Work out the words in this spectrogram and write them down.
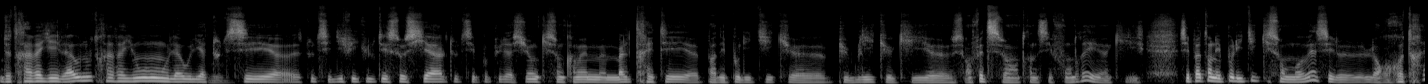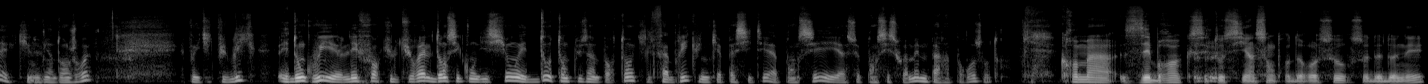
de travailler là où nous travaillons, là où il y a toutes mmh. ces, euh, toutes ces difficultés sociales, toutes ces populations qui sont quand même maltraitées euh, par des politiques euh, publiques qui, en fait, sont en train de s'effondrer. Qui... C'est pas tant les politiques qui sont mauvais, c'est leur retrait qui mmh. devient dangereux politique publique. Et donc oui, l'effort culturel dans ces conditions est d'autant plus important qu'il fabrique une capacité à penser et à se penser soi-même par rapport aux autres. Chroma Zebrock, c'est aussi un centre de ressources, de données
